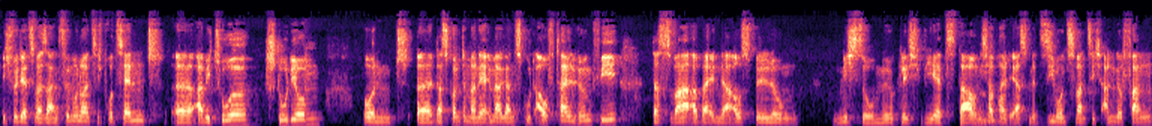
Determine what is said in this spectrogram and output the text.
ich würde jetzt mal sagen 95 Prozent äh, Abitur, Studium und äh, das konnte man ja immer ganz gut aufteilen irgendwie. Das war aber in der Ausbildung nicht so möglich wie jetzt da. Und ich habe halt erst mit 27 angefangen.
